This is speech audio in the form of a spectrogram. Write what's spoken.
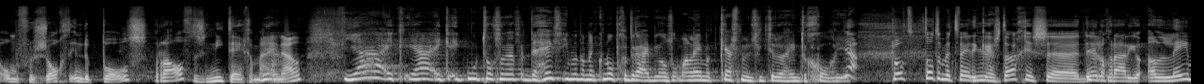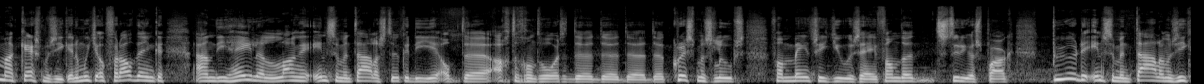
om verzocht in de polls, Ralf. Dus niet tegen mij Ja. nou. Ja, ik, ja ik, ik moet toch nog even... Er heeft iemand aan een knop gedraaid bij ons om alleen maar kerstmuziek er doorheen te gooien. Ja, klopt. Tot en met tweede kerstdag is eh D-Log Radio alleen maar kerstmuziek. En dan moet je ook vooral denken aan die hele lange instrumentale stukken die je op de achtergrond hoort. De, de, de, de Christmas loops van Main Street USA, van de Studios Park. Puur de instrumentale muziek.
